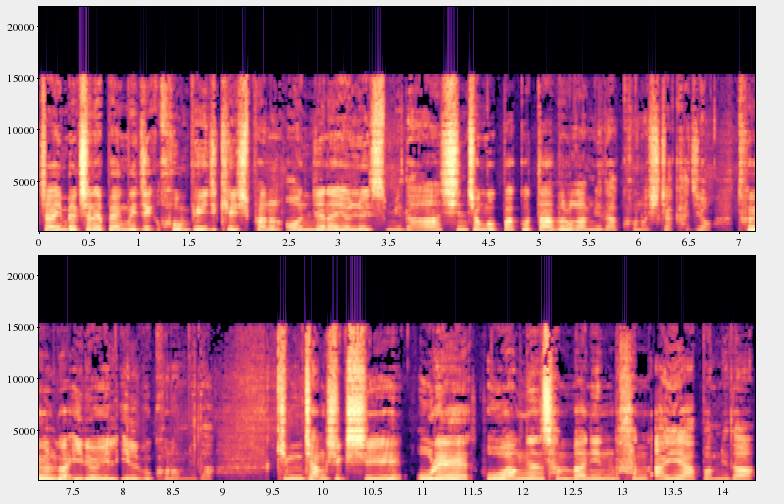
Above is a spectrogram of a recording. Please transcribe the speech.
자, 인백션의 백뮤직 홈페이지 게시판은 언제나 열려 있습니다. 신청곡 받고 따블 갑니다. 코너 시작하죠. 토요일과 일요일 일부 코너입니다. 김장식 씨, 올해 5학년 3반인 한 아이의 아빠입니다.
